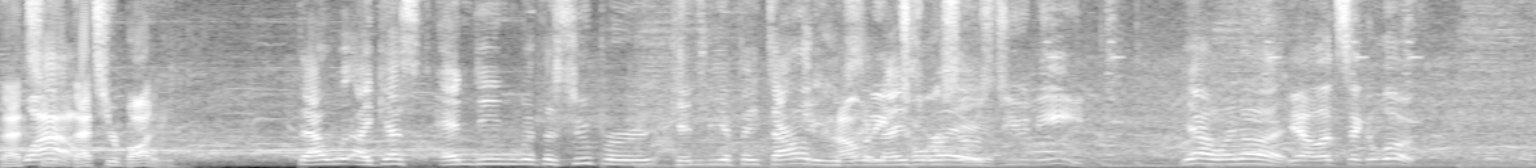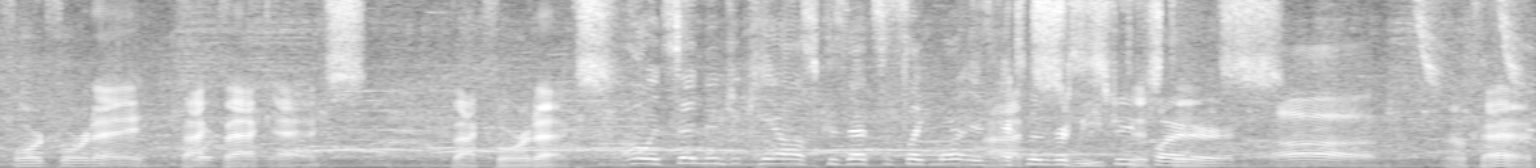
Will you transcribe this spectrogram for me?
That's Wow. your, that's your body. That w- I guess ending with a super can be a fatality, which How is a many nice torsos way. do you need? Yeah, why not? Yeah, let's take a look. Forward forward A, back back X, back forward X. Oh, it said Ninja Chaos because that's it's like more it's That's X Men versus Street distance. Ah, Okay. Fighter.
